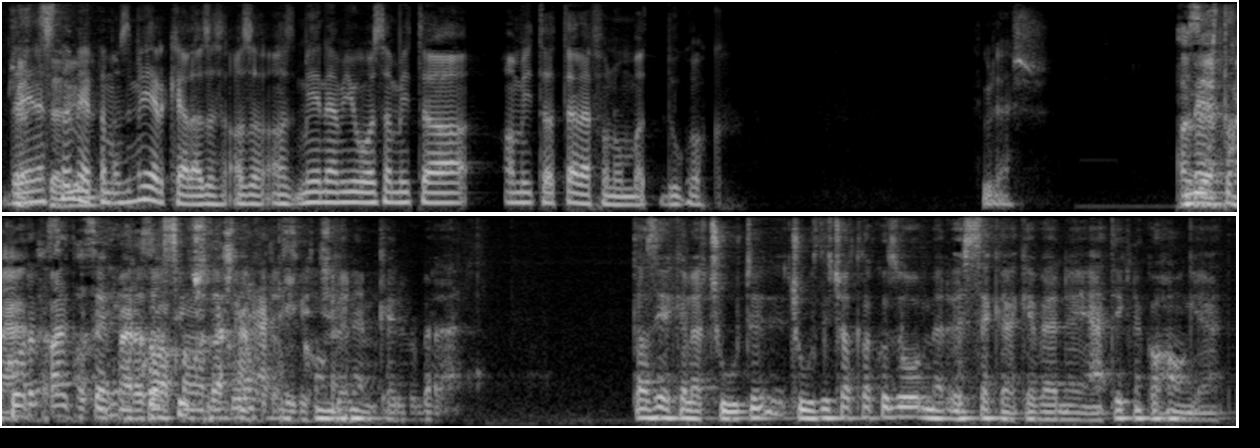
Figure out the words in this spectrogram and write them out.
De én ezt nem értem, az miért kell, az, az, az, az miért nem jó az, amit a, amit a telefonomban dugok? Füles. Azért, mert akkor az, azért, mert az alkalmazás nem hangja nem kerül bele. De azért kell a csúszni csatlakozó, mert össze kell keverni a játéknak a hangját.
